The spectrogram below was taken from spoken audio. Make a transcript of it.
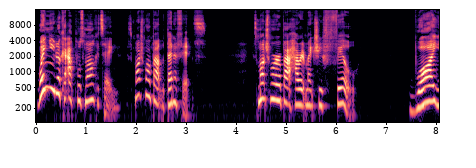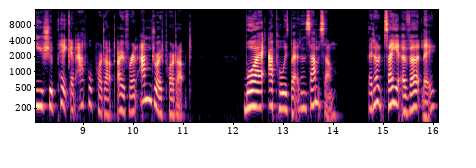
When you look at Apple's marketing, it's much more about the benefits. It's much more about how it makes you feel. Why you should pick an Apple product over an Android product. Why Apple is better than Samsung. They don't say it overtly,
